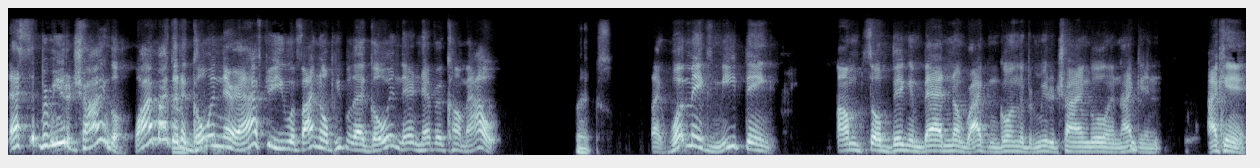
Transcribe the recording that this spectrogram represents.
That's the Bermuda Triangle. Why am I gonna go in there after you if I know people that go in there never come out? Thanks. Like, what makes me think I'm so big and bad enough where I can go in the Bermuda Triangle and I can, I can,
